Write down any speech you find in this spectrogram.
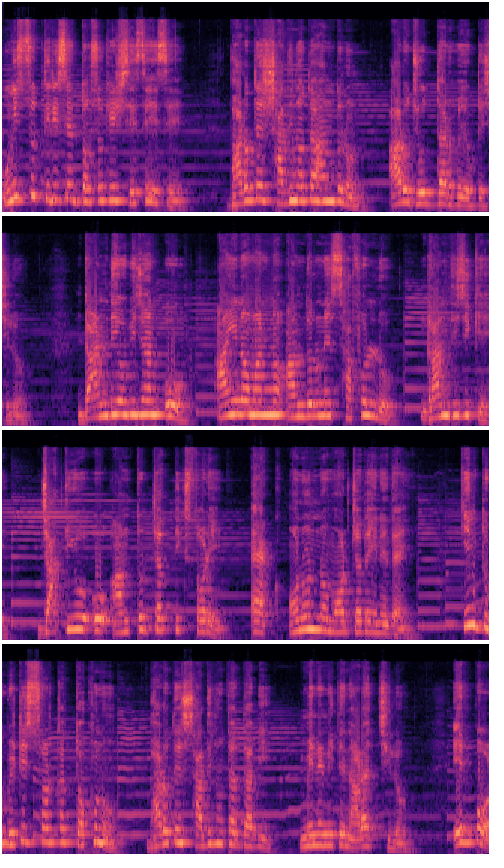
উনিশশো তিরিশের দশকের শেষে এসে ভারতের স্বাধীনতা আন্দোলন আরও জোরদার হয়ে উঠেছিল। ডান্ডি অভিযান ও আইন অমান্য আন্দোলনের সাফল্য গান্ধীজিকে জাতীয় ও আন্তর্জাতিক স্তরে এক অনন্য মর্যাদা এনে দেয়। কিন্তু ব্রিটিশ সরকার তখনও ভারতের স্বাধীনতার দাবি মেনে নিতে নারাজ ছিল। এরপর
